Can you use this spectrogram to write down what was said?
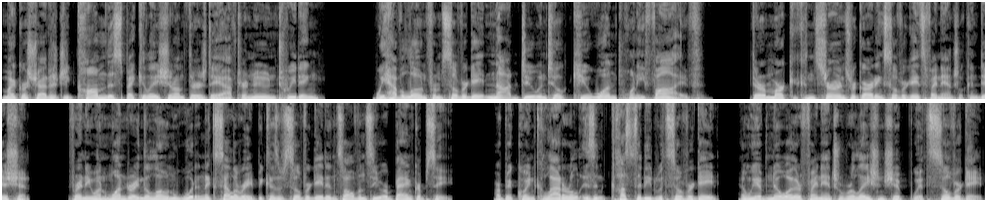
MicroStrategy calmed this speculation on Thursday afternoon, tweeting, We have a loan from Silvergate not due until Q1 25. There are market concerns regarding Silvergate's financial condition. For anyone wondering, the loan wouldn't accelerate because of Silvergate insolvency or bankruptcy. Our Bitcoin collateral isn't custodied with Silvergate, and we have no other financial relationship with Silvergate.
